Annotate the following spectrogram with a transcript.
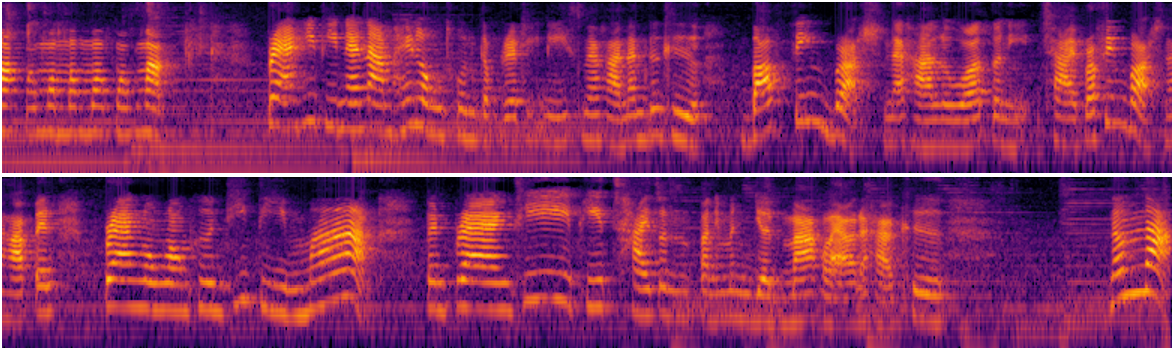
มากมากมากมากมากมาก แปรงที่พีแนะนำให้ลงทุนกับ Real Techniques นะคะ นั่นก็คือ buffing brush นะคะ หรือว่าตัวนี้ใช้ buffing brush นะคะ เป็นแปรงลงรองพื้นที่ดีมาก เป็นแปรงที่พีทใช้จนตอนนี้มันเยินมากแล้วนะคะ คือน้ำหนัก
